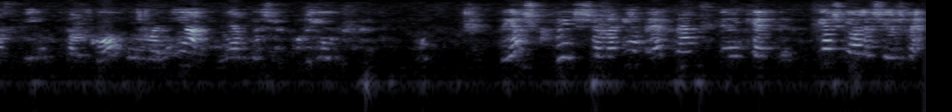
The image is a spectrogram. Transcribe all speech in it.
מחפים דרכו הוא מניע אנרגיה של בריאות ויש כביש שמניע בעצם אה, כסף. יש כאלה שיש להם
